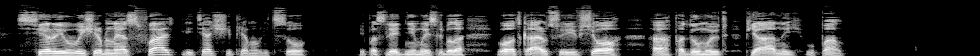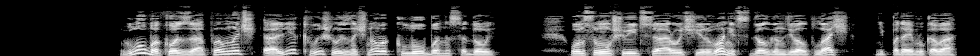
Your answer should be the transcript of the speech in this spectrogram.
— серый выщербленный асфальт, летящий прямо в лицо. И последняя мысль была — вот, кажется, и все, а подумают, пьяный упал. Глубоко за полночь Олег вышел из ночного клуба на Садовой. Он сунул швейцару червонец, долго надевал плащ, не попадая в рукава,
